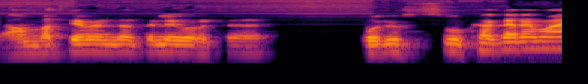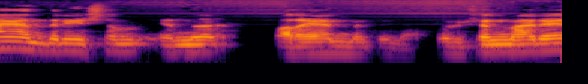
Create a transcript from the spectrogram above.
ദാമ്പത്യ ബന്ധത്തിൽ ഇവർക്ക് ഒരു സുഖകരമായ അന്തരീക്ഷം എന്ന് പറയാൻ പറ്റില്ല. പുരുഷന്മാര്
